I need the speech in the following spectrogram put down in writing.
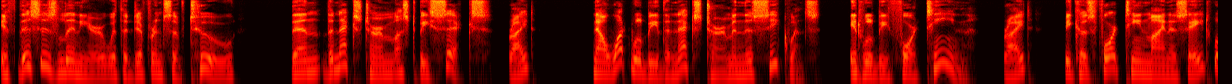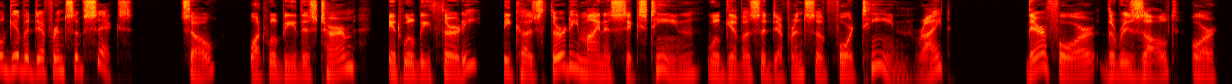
If this is linear with a difference of 2, then the next term must be 6, right? Now what will be the next term in this sequence? It will be 14, right? Because 14 minus 8 will give a difference of 6. So, what will be this term? It will be 30, because 30 minus 16 will give us a difference of 14, right? Therefore, the result, or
